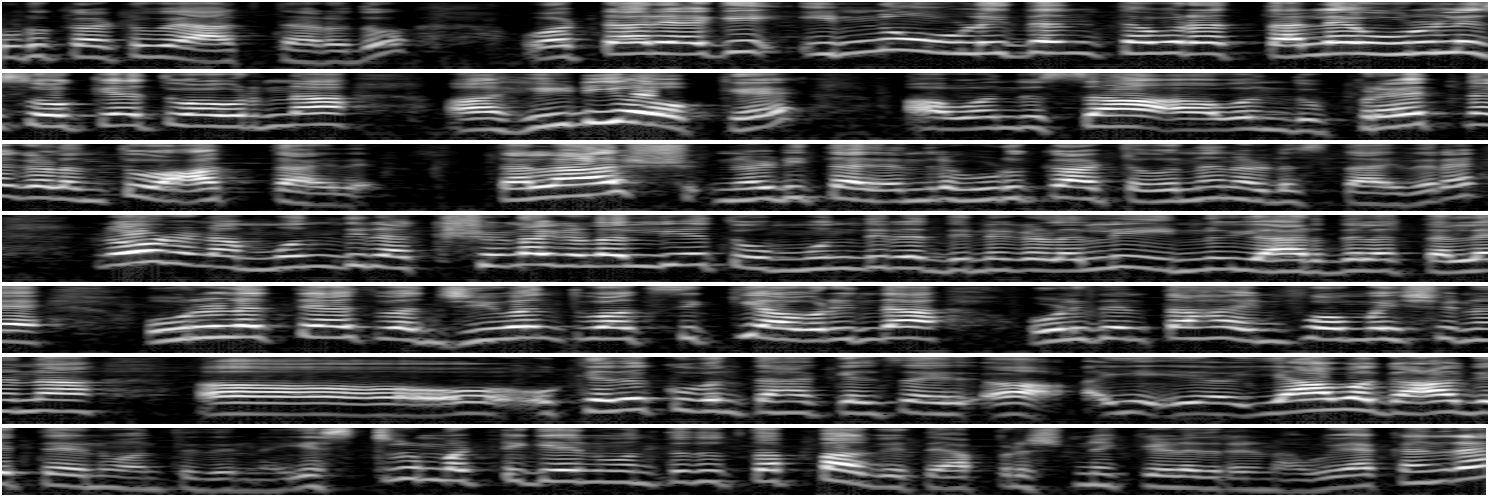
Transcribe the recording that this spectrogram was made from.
ಹುಡುಕಾಟವೇ ಆಗ್ತಾ ಇರೋದು. ಒಟ್ಟಾರೆಯಾಗಿ ಇನ್ನೂ ಉಳಿದಂಥವರ ತಲೆ ಉರುಳಿಸೋಕೆ ಅಥವಾ ಅವ್ರನ್ನ ಹಿಡಿಯೋಕೆ ಒಂದು ಸಾ ಒಂದು ಪ್ರಯತ್ನಗಳಂತೂ ಆಗ್ತಾ ಇದೆ. ತಲಾಶ್ ನಡೀತಾ ಇದೆ, ಅಂದರೆ ಹುಡುಕಾಟವನ್ನು ನಡೆಸ್ತಾ ಇದ್ದಾರೆ. ನೋಡೋಣ, ಮುಂದಿನ ಕ್ಷಣಗಳಲ್ಲಿ ಅಥವಾ ಮುಂದಿನ ದಿನಗಳಲ್ಲಿ ಇನ್ನೂ ಯಾರ್ದೆಲ್ಲ ತಲೆ ಉರುಳತ್ತೆ ಅಥವಾ ಜೀವಂತವಾಗಿ ಸಿಕ್ಕಿ ಅವರಿಂದ ಉಳಿದಂತಹ ಇನ್ಫಾರ್ಮೇಷನನ್ನು ಕೆದಕುವಂತಹ ಕೆಲಸ ಯಾವಾಗ ಆಗುತ್ತೆ ಅನ್ನುವಂಥದ್ದನ್ನು, ಎಷ್ಟರ ಮಟ್ಟಿಗೆ ಅನ್ನುವಂಥದ್ದು ತಪ್ಪಾಗುತ್ತೆ ಆ ಪ್ರಶ್ನೆ ಕೇಳಿದ್ರೆ ನಾವು. ಯಾಕಂದರೆ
